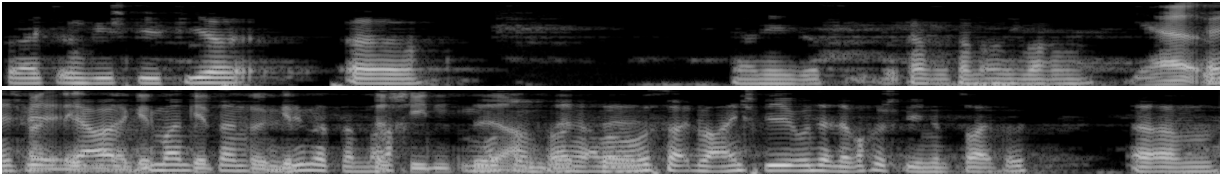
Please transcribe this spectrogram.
Vielleicht irgendwie Spiel 4 äh, ja, nee, das, so kannst du es dann auch nicht machen. Ja, ja, ich will, ja da gibt's, wie man es dann, wie man's dann macht, muss man sagen, aber man muss halt nur ein Spiel unter der Woche spielen im Zweifel. Ähm,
